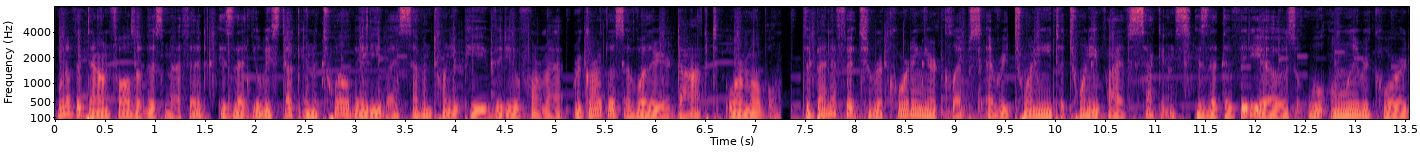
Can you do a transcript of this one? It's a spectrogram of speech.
One of the downfalls of this method is that you'll be stuck in a 1280 by 720p video format regardless of whether you're docked or mobile. The benefit to recording your clips every 20 to 25 seconds is that the videos will only record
